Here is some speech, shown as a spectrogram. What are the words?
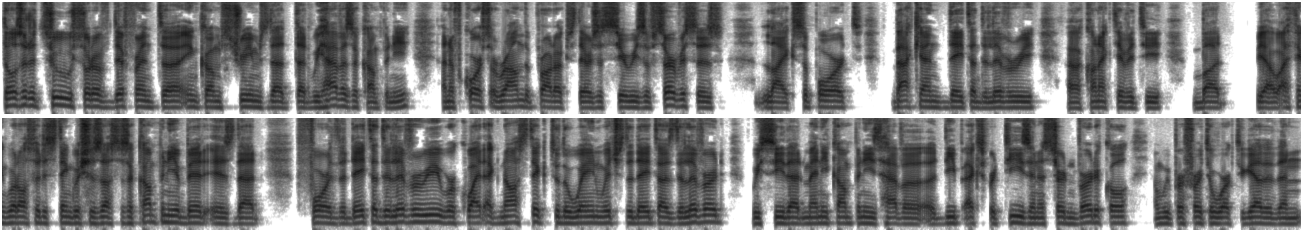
those are the two sort of different uh, income streams that that we have as a company, and of course around the products there's a series of services like support, backend data delivery, uh, connectivity, but yeah, I think what also distinguishes us as a company a bit is that for the data delivery, we're quite agnostic to the way in which the data is delivered. We see that many companies have a, a deep expertise in a certain vertical, and we prefer to work together than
